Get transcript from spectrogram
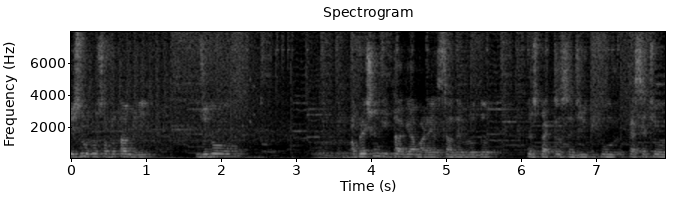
ਇਸ ਨੂੰ ਸਫਲਤਾ ਮਿਲੀ। ਜਦੋਂ ਆਪਰੇਸ਼ਨ ਕੀਤਾ ਗਿਆ ਮਾੜੇ ਅਸਰਾਂ ਦੇ ਵਿਰੁੱਧ, ਇੰਸਪੈਕਟਰ ਸੰਜੀਵ ਕਪੂਰ ਐਸਐਚਓ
